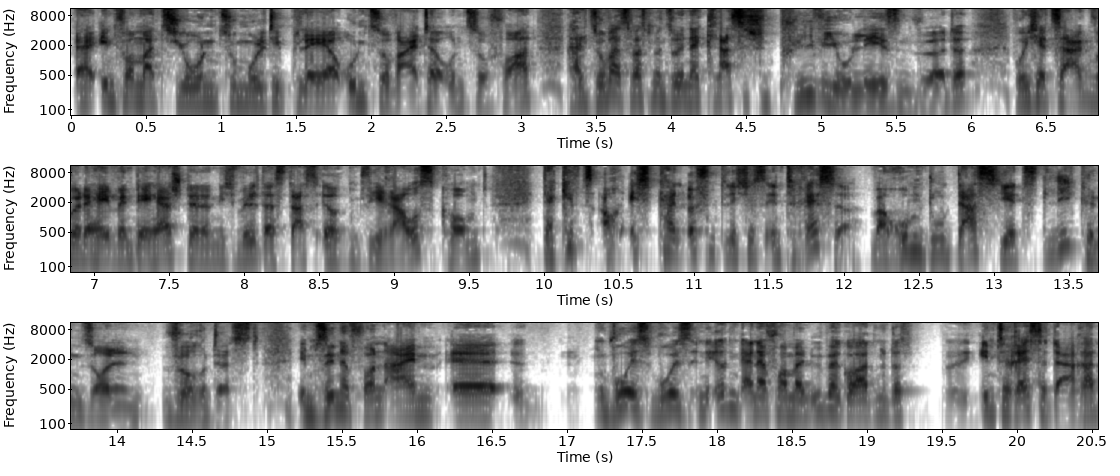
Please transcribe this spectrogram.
äh, Informationen zu Multiplayer und so weiter und so fort. Halt sowas, was man so in der klassischen Preview lesen würde, wo ich jetzt sagen würde, hey, wenn der Hersteller nicht will, dass das irgendwie rauskommt, da gibt's auch echt kein öffentliches Interesse, warum du das jetzt leaken sollen würdest. Im Sinne von einem äh, wo ist, wo ist in irgendeiner Form ein übergeordnetes Interesse daran?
